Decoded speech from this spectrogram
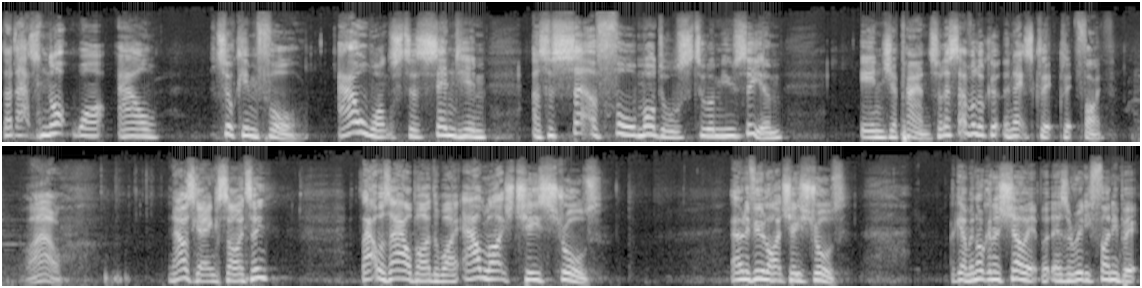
that that's not what Al took him for. Al wants to send him as a set of four models to a museum in Japan. So let's have a look at the next clip, clip five. Wow. Now it's getting exciting. That was Al, by the way. Al likes cheese straws. How many of you like cheese straws? Again, we're not going to show it, but there's a really funny bit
